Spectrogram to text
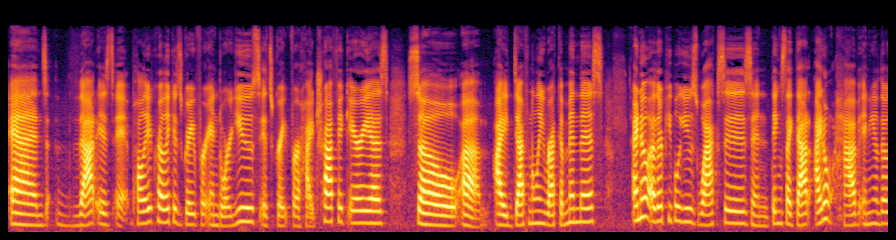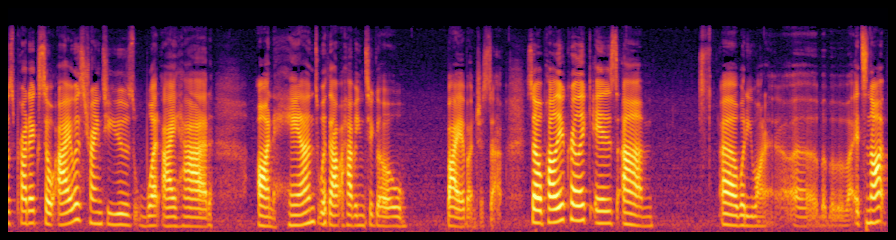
And that is it. Polyacrylic is great for indoor use. It's great for high traffic areas. So um, I definitely recommend this. I know other people use waxes and things like that. I don't have any of those products, so I was trying to use what I had on hand without having to go buy a bunch of stuff. So polyacrylic is um uh what do you want? Uh, blah, blah, blah, it's not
